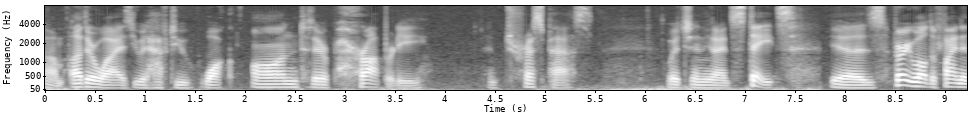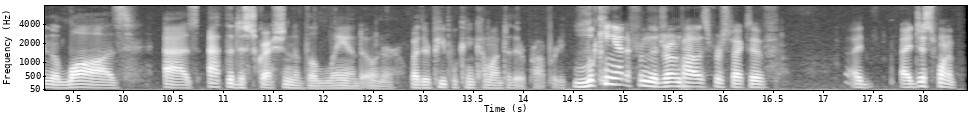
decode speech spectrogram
um, otherwise you would have to walk on to their property and trespass, which in the United States is very well defined in the laws as at the discretion of the landowner, whether people can come onto their property. Looking at it from the drone pilot's perspective, I, I just want to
